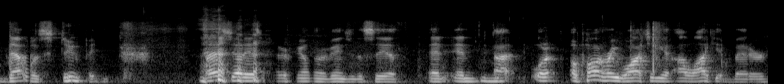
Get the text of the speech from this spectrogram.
That was stupid. Last Jedi is a better film than Revenge of the Sith, and and I, or- upon rewatching it, I like it better.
